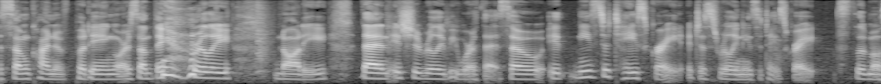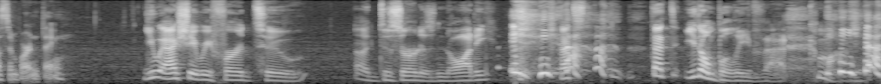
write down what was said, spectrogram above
some kind of pudding or something really naughty, then it should really be worth it. So it needs to taste great. It just really needs to taste great. It's the most important thing. You actually referred to a dessert as naughty. That's that you don't believe that. Come on. Yeah,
